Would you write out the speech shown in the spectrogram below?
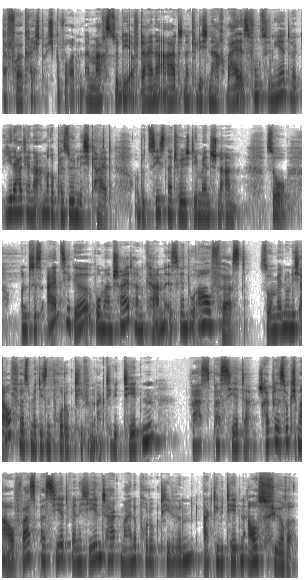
erfolgreich durchgeworden. Dann machst du die auf deine Art natürlich nach, weil es funktioniert, weil jeder hat ja eine andere Persönlichkeit und du ziehst natürlich die Menschen an. So. Und das Einzige, wo man scheitern kann, ist, wenn du aufhörst. So, und wenn du nicht aufhörst mit diesen produktiven Aktivitäten, was passiert dann? Schreib dir das wirklich mal auf. Was passiert, wenn ich jeden Tag meine produktiven Aktivitäten ausführe?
